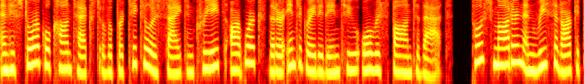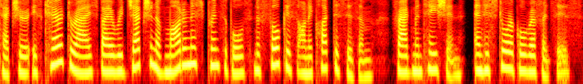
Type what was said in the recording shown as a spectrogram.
and historical context of a particular site and creates artworks that are integrated into or respond to that. Postmodern and recent architecture is characterized by a rejection of modernist principles and a focus on eclecticism, fragmentation, and historical references.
